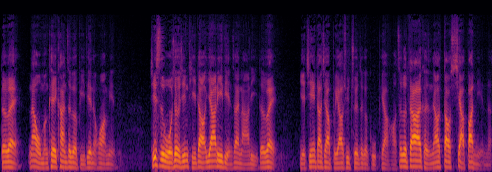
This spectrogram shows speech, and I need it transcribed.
对不对？那我们可以看这个笔电的画面，其实我就已经提到压力点在哪里，对不对？也建议大家不要去追这个股票啊，这个大家可能要到下半年了，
